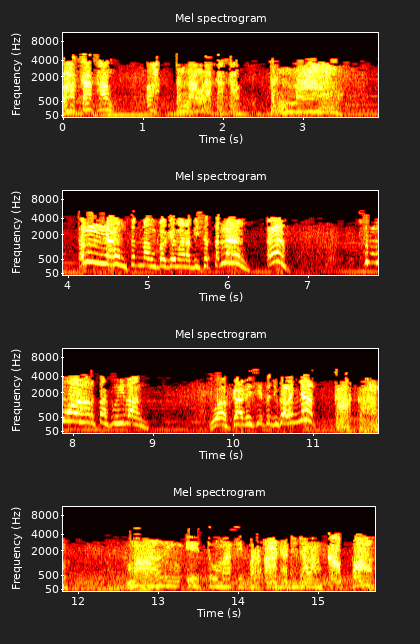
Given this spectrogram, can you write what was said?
Ah, Kakang. Ah, tenanglah, Kakang. Tenang. Tenang, tenang. Bagaimana bisa tenang? Hah? Semua hartaku hilang. Dua gadis itu juga lenyap. Kakang, maling itu masih berada di dalam kapal.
